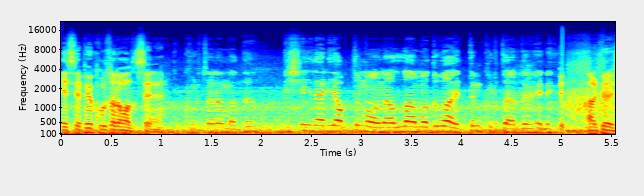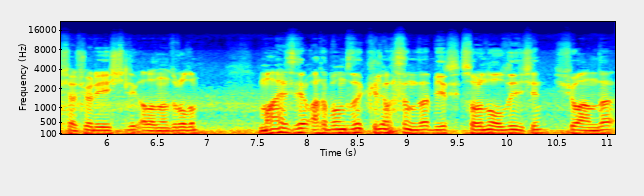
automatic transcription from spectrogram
ESP kurtaramadı seni. Kurtaramadı. Bir şeyler yaptım o an. Allah'ıma dua ettim kurtardı beni. Arkadaşlar şöyle yeşillik alanına duralım. Maalesef arabamızın klimasında bir sorun olduğu için şu anda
